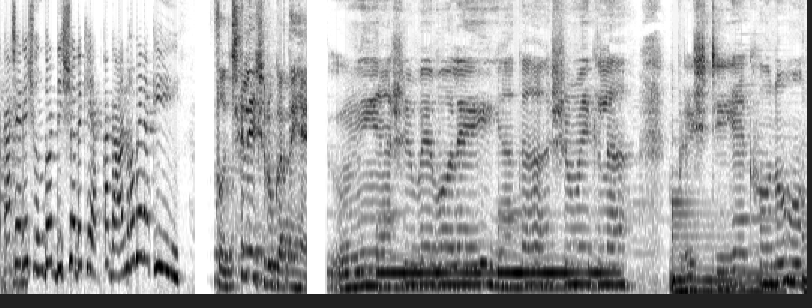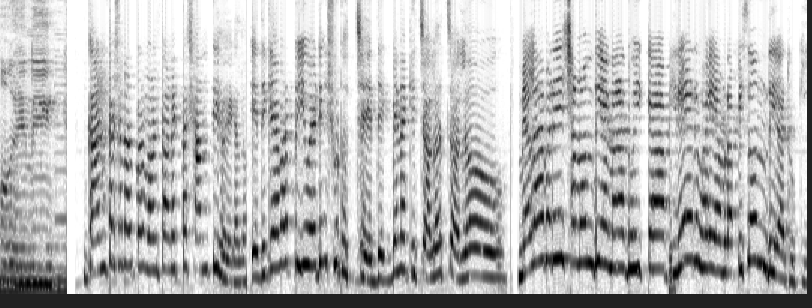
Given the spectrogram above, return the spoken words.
আকাশের এই সুন্দর দৃশ্য দেখে একটা গান হবে নাকি? তো চলে শুরু করতে হ্যাঁ। তুমি আসবে বলেই বৃষ্টি এখনও হয়নি। গানটা শোনার পর মনটা অনেকটা শান্তি হয়ে গেল। এদিকে আবার প্রি ওয়েডিং শুট হচ্ছে। দেখবে নাকি? চলো চলো। মেলা বাড়ির সামন দিয়ে না ঢুইকা ভিড়ের ভয়ে আমরা পিছন দিয়া ঢুকি।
